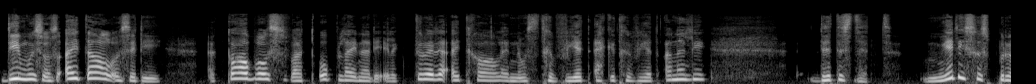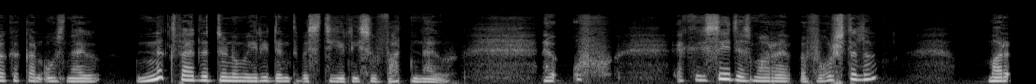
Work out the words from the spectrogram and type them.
die moes ons uithaal ons het die eh, kabels wat oplei na die elektrode uitgehaal en ons het geweet ek het geweet Annelie dit is dit medies gesproke kan ons nou niks verder doen om hierdie ding te bestuur nie. So wat nou? Nou, oef, ek sê dis maar 'n worsteling, maar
